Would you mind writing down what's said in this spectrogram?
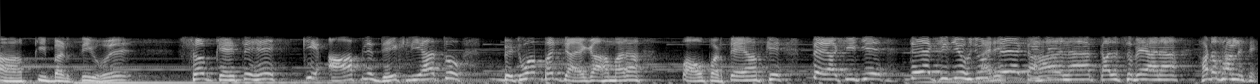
आपकी बढ़ती हुए सब कहते हैं कि आपने देख लिया तो बेटुआ बच जाएगा हमारा। पाव पड़ते हैं आपके। दया कीजिए दया कीजिए हुजूर अरे दया कहा ना कल सुबह आना। हटो सामने से।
